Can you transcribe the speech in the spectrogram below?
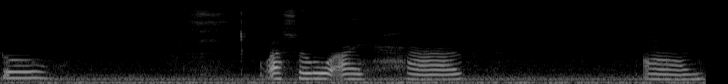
so uh, also I have um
